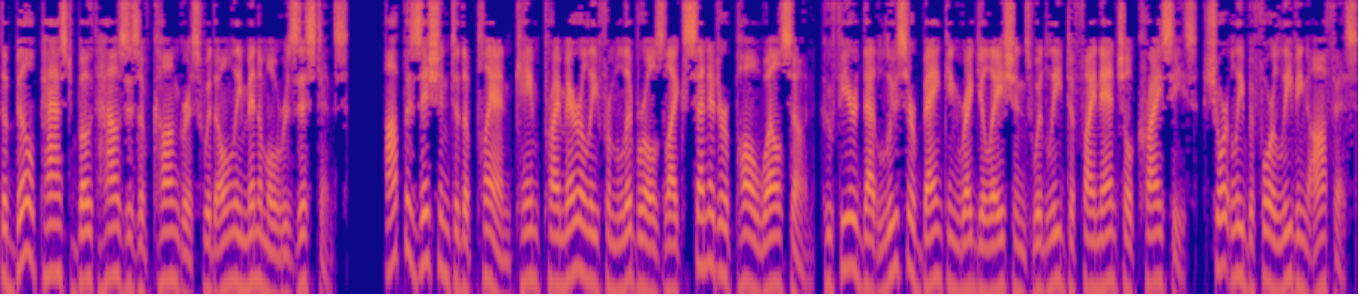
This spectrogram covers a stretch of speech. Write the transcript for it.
The bill passed both houses of Congress with only minimal resistance. Opposition to the plan came primarily from liberals like Senator Paul Wellstone, who feared that looser banking regulations would lead to financial crises. Shortly before leaving office,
